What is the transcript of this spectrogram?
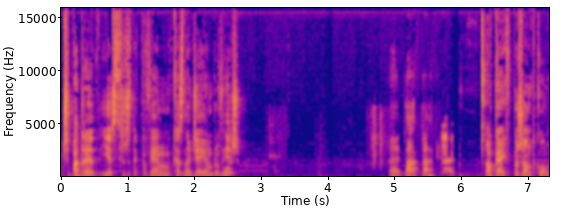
Czy Padre jest, że tak powiem, kaznodziejem również? E, tak, tak. Tak, Okej, w porządku.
